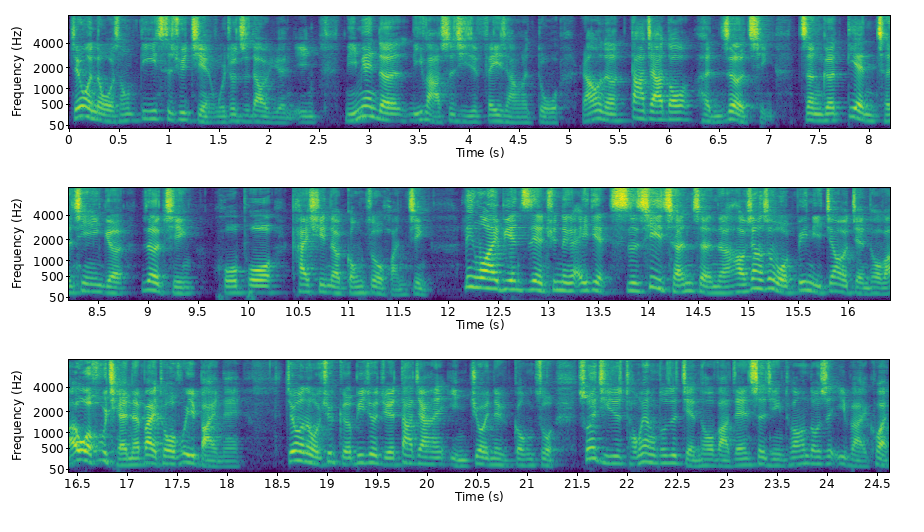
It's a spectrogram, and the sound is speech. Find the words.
结果呢，我从第一次去剪我就知道原因，里面的理发师其实非常的多，然后呢，大家都很热情，整个店呈现一个热情、活泼、开心的工作环境。另外一边之前去那个 A 店，死气沉沉的，好像是我逼你叫我剪头发，而我付钱呢，拜托付一百呢。结果呢，我去隔壁就觉得大家很 enjoy 那个工作，所以其实同样都是剪头发这件事情，同样都是一百块，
